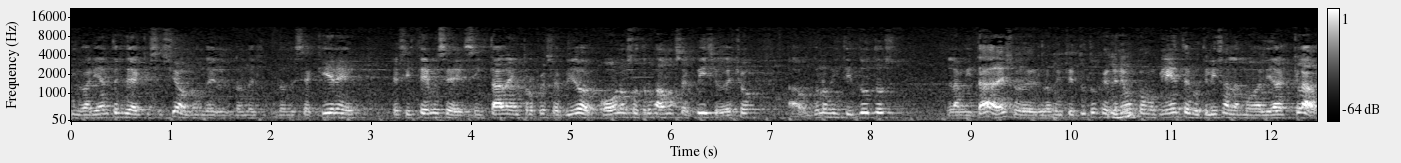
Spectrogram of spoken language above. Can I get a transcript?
y variantes de adquisición, donde, donde, donde se adquiere el sistema y se, se instala en el propio servidor, o nosotros damos servicio. De hecho, algunos institutos la mitad de eso, de los institutos que tenemos como clientes utilizan la modalidad cloud.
